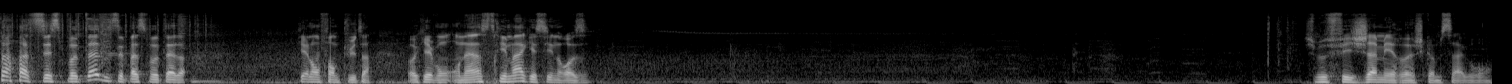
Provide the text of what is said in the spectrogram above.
C'est spotted ou c'est pas spotted? Quel enfant de putain. Ok, bon, on a un streamac et c'est une rose. Je me fais jamais rush comme ça, gros.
